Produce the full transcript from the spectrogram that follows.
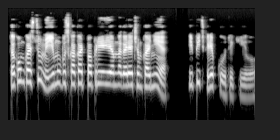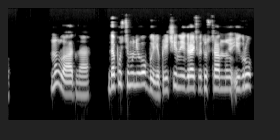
В таком костюме ему бы скакать по прериям на горячем коне и пить крепкую текилу. Ну ладно, допустим, у него были причины играть в эту странную игру.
